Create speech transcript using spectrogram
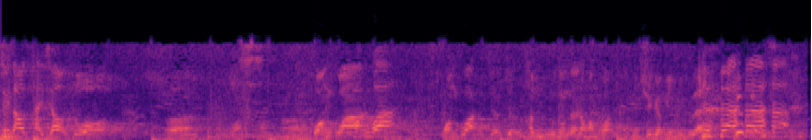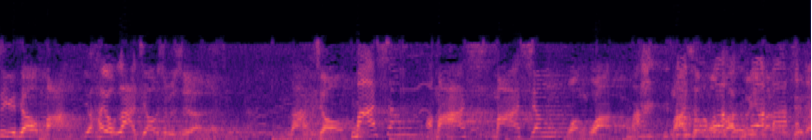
这道菜叫做呃黄瓜黄瓜黄瓜，就就很普通的黄瓜，你取个名字。这个叫麻，还有辣椒是不是？辣椒，麻香黄，麻麻香黄瓜，麻麻香黄瓜可以吗？同学们？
